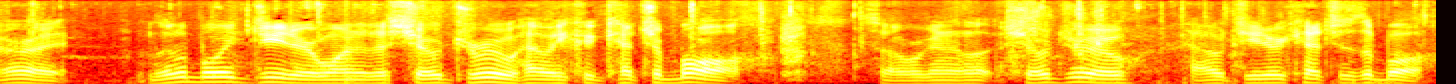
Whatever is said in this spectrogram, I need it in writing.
All right, little boy Jeter wanted to show Drew how he could catch a ball. So we're gonna show Drew how Jeter catches the ball.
